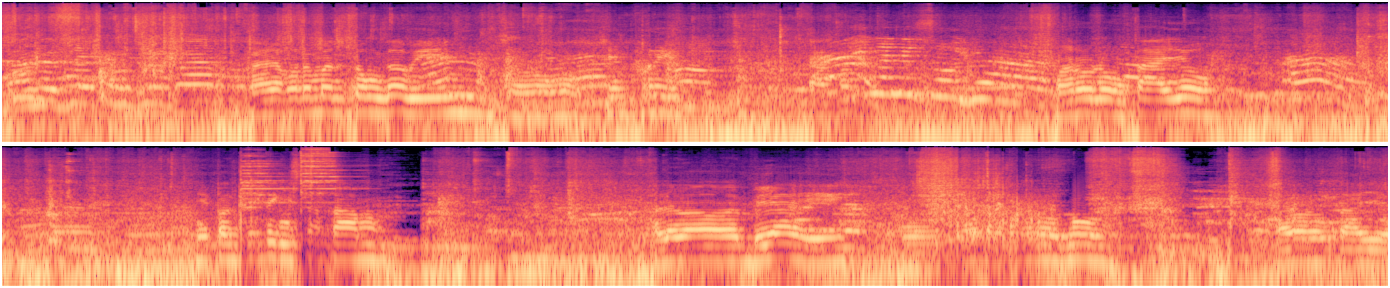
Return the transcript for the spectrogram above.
Ano na kaya ko naman tong gawin. So, siyempre, Ay, nga ni Soya. marunong tayo. May pagdating sa camp. Alam mo, biyahe. So, marunong. Marunong tayo.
